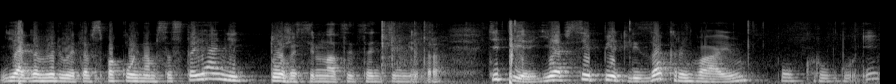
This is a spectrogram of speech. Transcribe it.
я говорю это в спокойном состоянии тоже 17 сантиметров. Теперь я все петли закрываю по кругу и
